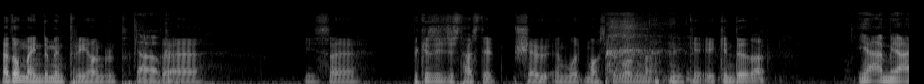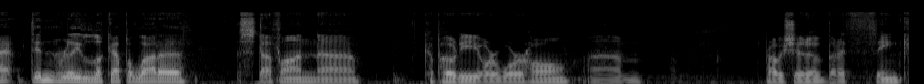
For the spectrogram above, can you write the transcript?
I don't mind him in 300. Oh, okay. But, uh, he's uh, because he just has to shout and look muscular and that. he, can, he can do that. Yeah, I mean, I didn't really look up a lot of stuff on uh, Capote or Warhol. Um, probably should have, but I think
